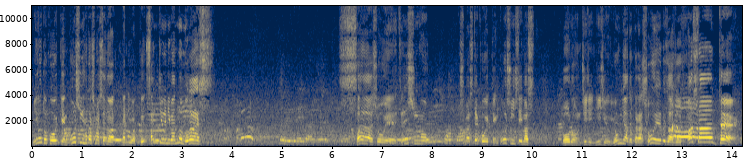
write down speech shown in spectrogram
見事攻撃権更新果たしましたのはランニバック32番の野田です。さあ、翔英前進をしまして攻撃権更新しています。ボールオン自陣24ヤードから翔英ブザーズファースター点。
